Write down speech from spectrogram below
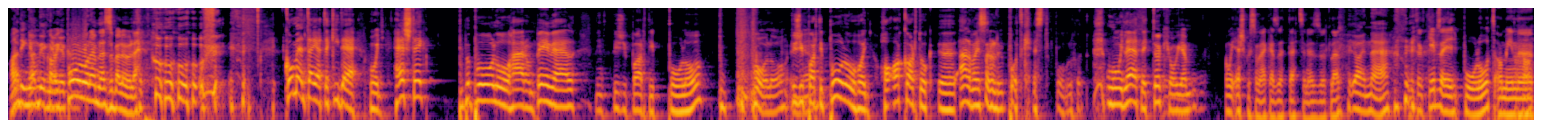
Addig nyomjuk, amíg póló nem lesz belőle. Kommenteljetek ide, hogy hashtag póló 3P-vel, mint Pizsi Party póló. Póló. Pizsi. Party póló, hogy ha akartok állványszerelő podcast pólót. Ú, hogy lehetne egy tök jó ilyen, amúgy esküszöm elkezdett tetszeni ez az ötlet. Jaj, ne. Tehát képzelj egy pólót, amin... Aha.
